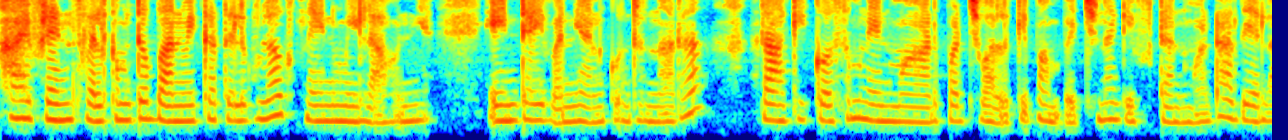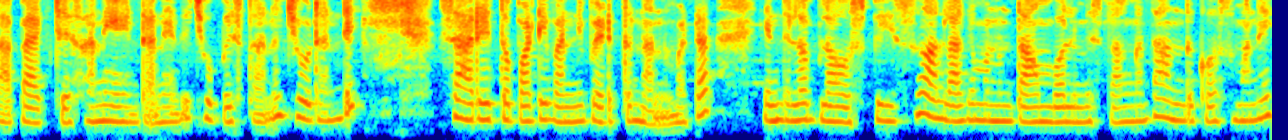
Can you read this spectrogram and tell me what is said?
Hi friends welcome to Banvika Telugu blogs. నేను మీ లావణ్య. ఏంటి ఇవన్నీ అనుకుంటున్నారా? రాఖీ కోసం నేను మా ఆడపడుచు వాళ్ళకి పంపించిన గిఫ్ట్ అనమాట అది ఎలా ప్యాక్ చేశాను ఏంటనేది చూపిస్తాను. చూడండి. శారీతో పాటు ఇవన్నీ పెడుతున్నాను అనమాట ఇందులో బ్లౌజ్ పీస్ అలాగే మనం తాంబూలం ఇస్తాం కదా అందుకోసమని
